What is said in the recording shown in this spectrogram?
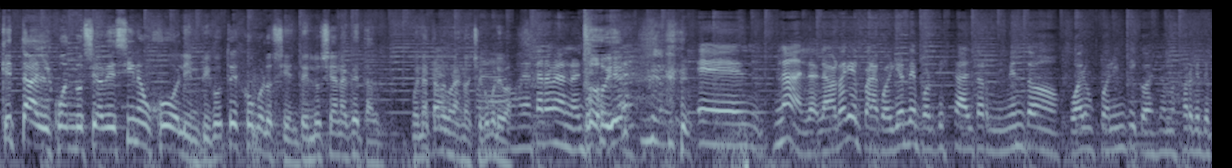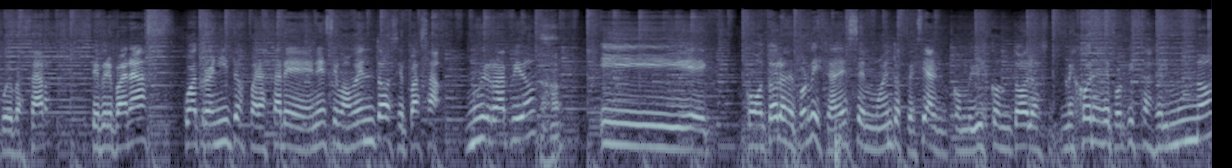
¿Qué tal cuando se avecina un Juego Olímpico? ¿Ustedes cómo lo sienten? Luciana, ¿qué tal? Buenas tardes, buenas noches, ¿cómo le va? Buenas tardes, buenas noches. ¿Todo bien? Eh, nada, la, la verdad que para cualquier deportista de alto rendimiento, jugar un Juego Olímpico es lo mejor que te puede pasar. Te preparás cuatro añitos para estar en ese momento, se pasa muy rápido. Ajá. Y eh, como todos los deportistas, es un momento especial. Convivís con todos los mejores deportistas del mundo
